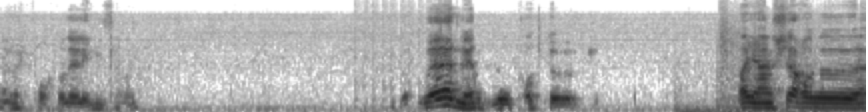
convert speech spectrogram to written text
Ah ouais, faut retourner à l'église, ouais. Ouais, merde, le crotte. euh. Ah, il y a un char, euh,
